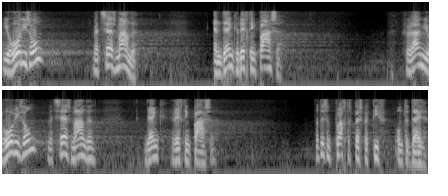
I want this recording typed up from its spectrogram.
je horizon met zes maanden. En denk richting Pasen. Verruim je horizon met zes maanden. Denk richting Pasen. Dat is een prachtig perspectief om te delen.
